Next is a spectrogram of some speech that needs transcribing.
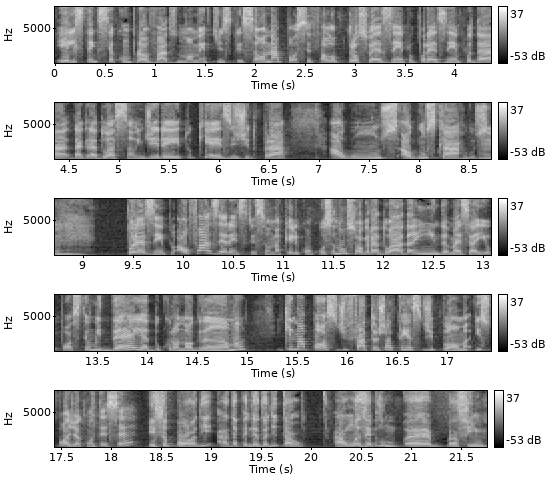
eles têm que ser comprovados no momento de inscrição ou na posse? Você falou, trouxe o exemplo, por exemplo, da, da graduação em Direito, que é exigido para alguns, alguns cargos. Uhum. Por exemplo, ao fazer a inscrição naquele concurso, eu não sou graduada ainda, mas aí eu posso ter uma ideia do cronograma e que na posse, de fato, eu já tenho esse diploma. Isso pode acontecer? Isso pode, a depender do edital. Há um exemplo, é, assim,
